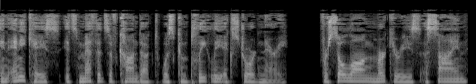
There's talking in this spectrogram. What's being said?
In any case, its methods of conduct was completely extraordinary. For so long, Mercury's a sign,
